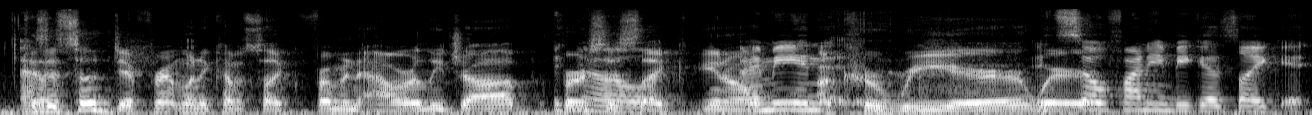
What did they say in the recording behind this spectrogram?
because it's so different when it comes to like from an hourly job versus No. like you know I mean, a career where it's so funny because like, it,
